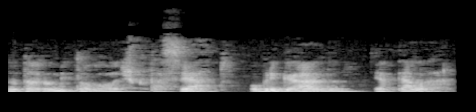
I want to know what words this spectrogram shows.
no tarô mitológico, tá certo? Obrigado e até lá!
